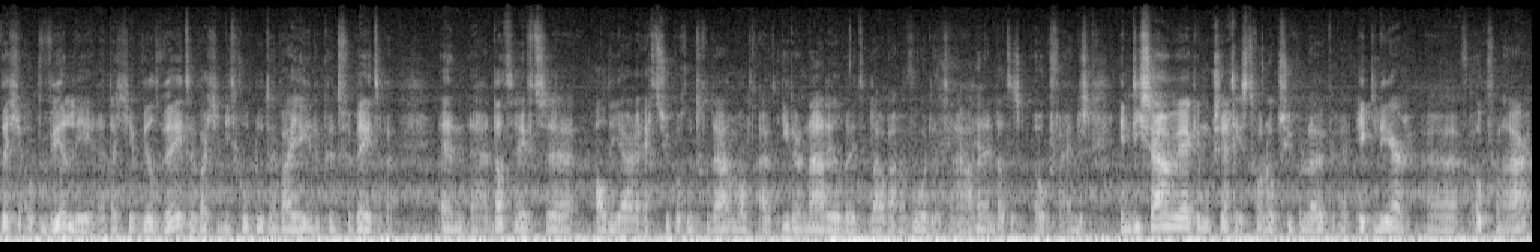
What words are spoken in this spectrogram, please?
dat je ook wil leren. Dat je wilt weten wat je niet goed doet en waar je in kunt verbeteren. En ja, dat heeft ze al die jaren echt supergoed gedaan, want uit ieder nadeel weet Laura een voordeel te halen. En dat is ook fijn. Dus in die samenwerking moet ik zeggen, is het gewoon ook superleuk. Eh, ik leer eh, ook van haar,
